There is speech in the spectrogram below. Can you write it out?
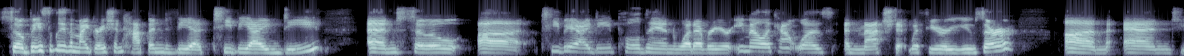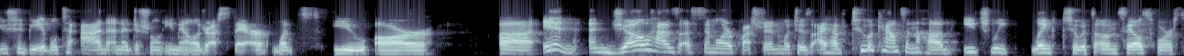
So basically, the migration happened via TBID. And so uh, TBID pulled in whatever your email account was and matched it with your user. Um, and you should be able to add an additional email address there once you are uh, in. And Joe has a similar question, which is I have two accounts in the hub, each linked to its own Salesforce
